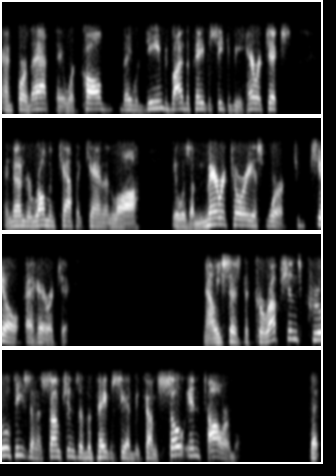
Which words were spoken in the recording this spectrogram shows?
And for that, they were called, they were deemed by the papacy to be heretics. And under Roman Catholic canon law, it was a meritorious work to kill a heretic. Now he says the corruptions, cruelties, and assumptions of the papacy had become so intolerable that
